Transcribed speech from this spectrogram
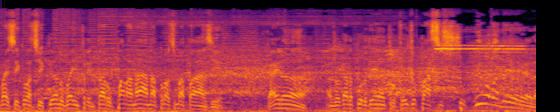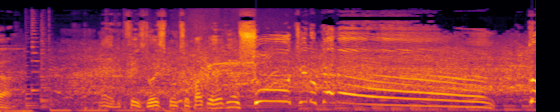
vai se classificando, vai enfrentar o Paraná na próxima fase. Kainan, a jogada por dentro, fez o passe, subiu a bandeira. É, ele fez dois contra o São Paulo, que reveu. Chute do Kainan! Gol!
